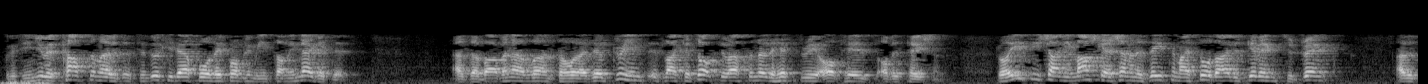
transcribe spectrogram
because he knew his customer was a Tzeduki, therefore they probably mean something negative. As the Barbanel learns, the whole idea of dreams is like a doctor who has to know the history of his, of his patient. Ro'iti shani mashke Hashem and I saw that I was giving to drink, I was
